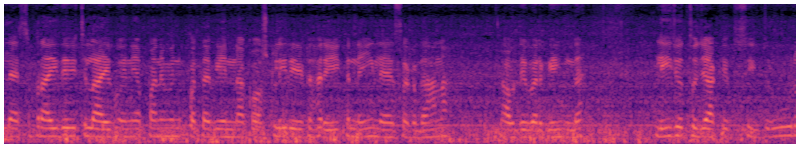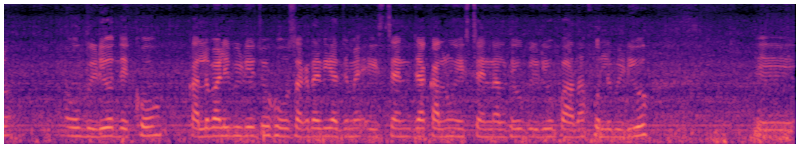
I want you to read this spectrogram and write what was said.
ਲੈਸ ਪ੍ਰਾਈਸ ਦੇ ਵਿੱਚ ਲਾਏ ਹੋਏ ਨੇ। ਆਪਾਂ ਨੇ ਮੈਨੂੰ ਪਤਾ ਵੀ ਇੰਨਾ ਕਾਸਟਲੀ ਰੇਟ ਹਰੇਕ ਨਹੀਂ ਲੈ ਸਕਦਾ, ਹਨਾ? ਆਪਦੇ ਵਰਗੇ ਹੀ ਹੁੰਦਾ। ਪਲੀਜ਼ ਉੱਥੋਂ ਜਾ ਕੇ ਤੁਸੀਂ ਜ਼ਰੂਰ ਉਹ ਵੀਡੀਓ ਦੇਖੋ। ਕੱਲ ਵਾਲੀ ਵੀਡੀਓ 'ਚ ਹੋ ਸਕਦਾ ਵੀ ਅੱਜ ਮੈਂ ਇਸ ਚੈਨਲ ਜਾਂ ਕੱਲ ਨੂੰ ਇਸ ਚੈਨਲ ਤੇ ਉਹ ਵੀਡੀਓ ਪਾ ਦਾਂ ਫੁੱਲ ਵੀਡੀਓ ਤੇ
